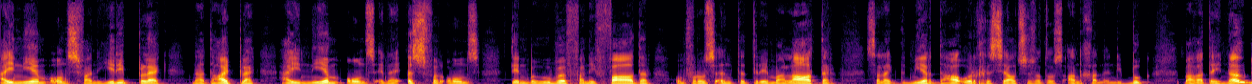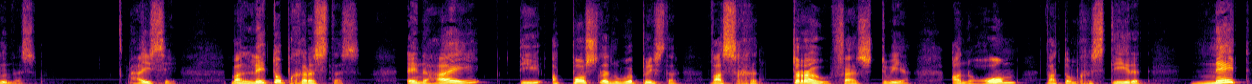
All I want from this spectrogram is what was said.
Hy neem ons van hierdie plek na daai plek. Hy neem ons en hy is vir ons ten behoeve van die Vader om vir ons in te tree. Maar later sal ek meer daaroor gesels soos wat ons aangaan in die boek. Maar wat hy nou doen is hy sê: "Maar let op Christus en hy die apostel en hoëpriester was getrou vers 2 aan hom wat hom gestuur het net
